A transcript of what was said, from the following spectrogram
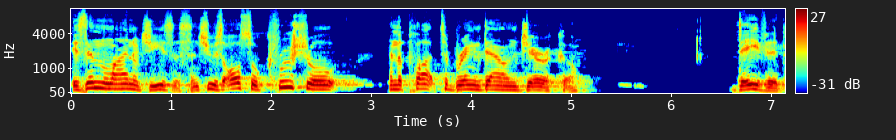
is in the line of Jesus, and she was also crucial in the plot to bring down Jericho. David,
